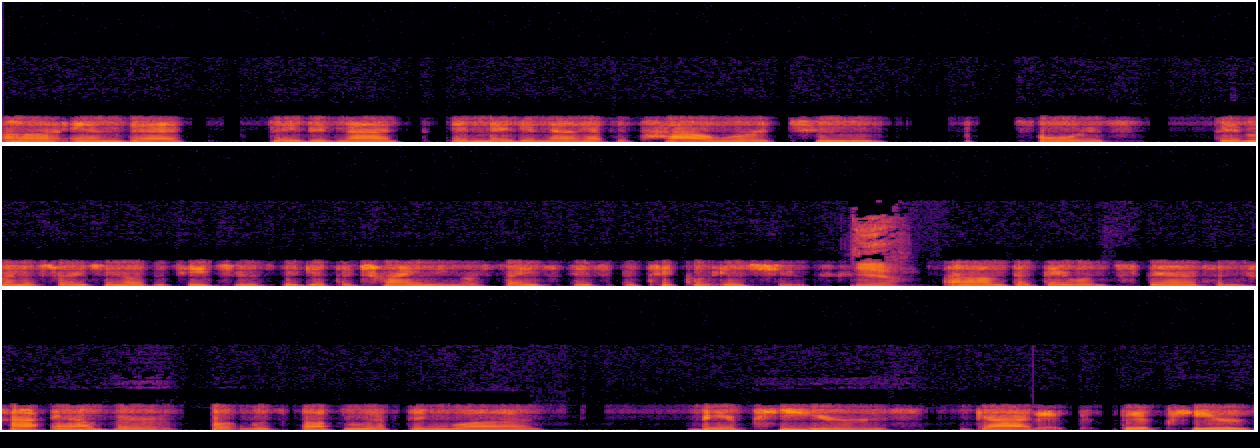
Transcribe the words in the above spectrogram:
uh, and that they did not and they did not have the power to force the administration or the teachers to get the training or face this particular issue yeah. um, that they were experiencing. However, what was uplifting was their peers got it. Their peers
